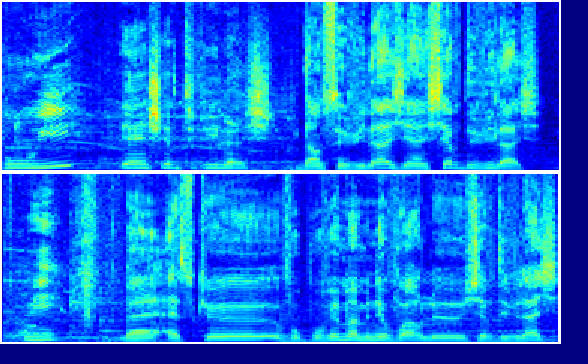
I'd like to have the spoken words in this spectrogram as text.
Oui, il y a un chef du village. Dans ce village, il y a un chef de village. Oui. Ben, Est-ce que vous pouvez m'amener voir le chef de village?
